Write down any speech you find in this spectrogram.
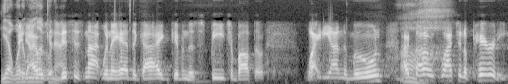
Yeah. What Like, are we I was looking like, at? This is not when they had the guy giving the speech about the Whitey on the moon. I thought I was watching a parody.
